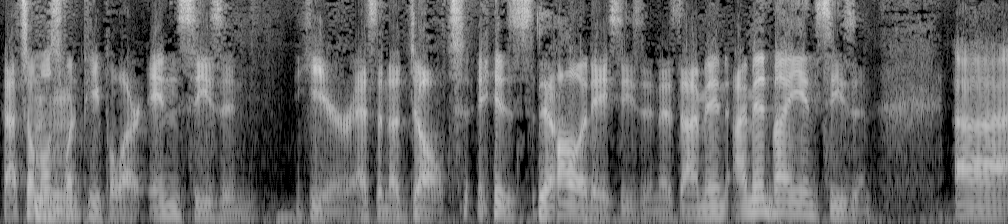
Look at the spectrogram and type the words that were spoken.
That's almost mm-hmm. when people are in season here as an adult is yep. holiday season. As I'm in, I'm in my in season. Uh,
